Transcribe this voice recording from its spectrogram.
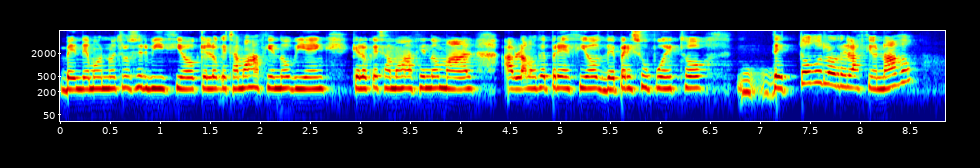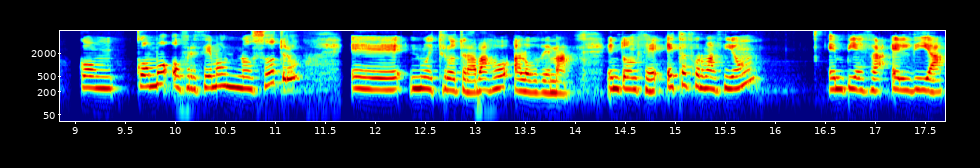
vendemos nuestro servicio, qué es lo que estamos haciendo bien, qué es lo que estamos haciendo mal, hablamos de precios, de presupuesto, de todo lo relacionado con cómo ofrecemos nosotros eh, nuestro trabajo a los demás. Entonces, esta formación empieza el día,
